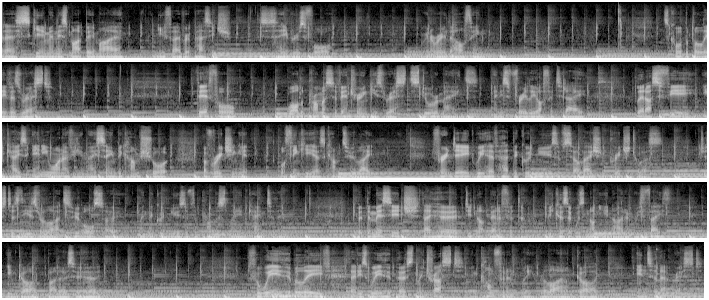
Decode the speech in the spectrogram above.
Had a skim, and this might be my new favourite passage. This is Hebrews 4. We're going to read the whole thing. It's called the Believer's Rest. Therefore, while the promise of entering his rest still remains and is freely offered today, let us fear in case any one of you may seem to come short of reaching it or think he has come too late. For indeed, we have had the good news of salvation preached to us just as the Israelites, who also, when the good news of the promised land came to them. But the message they heard did not benefit them, because it was not united with faith in God by those who heard. For we who believe, that is, we who personally trust and confidently rely on God, enter that rest.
